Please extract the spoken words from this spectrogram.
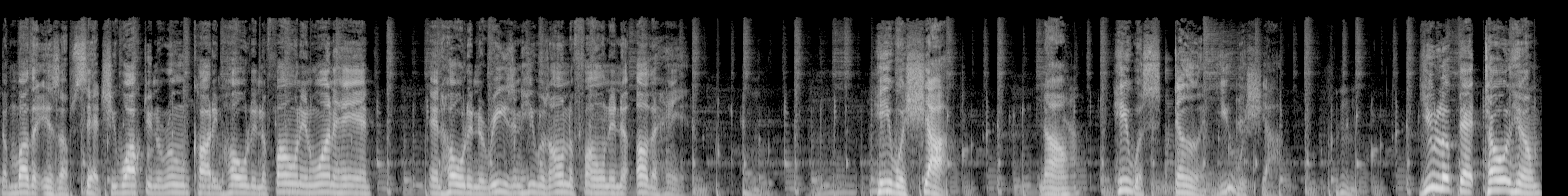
The mother is upset. She walked in the room, caught him holding the phone in one hand and holding the reason he was on the phone in the other hand. He was shocked. No, he was stunned. You were shocked. You looked at, told him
